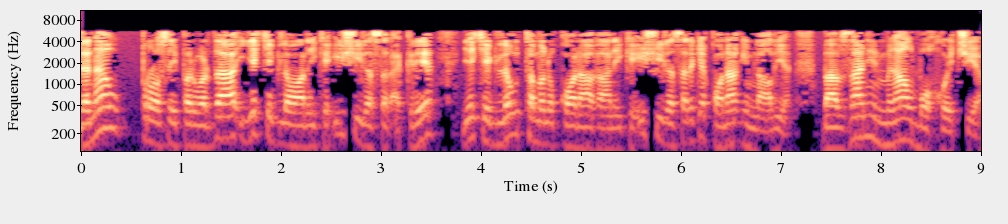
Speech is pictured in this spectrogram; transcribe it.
لە ناو پرۆسی پەروەەردە یەکێک لەوانەی کە ئیشی لەسەر ئەکرێ یەکێک لەو تەمەن و قۆناغانەی کە ئیشی لەسەرەکە قۆناغی مناڵیە بابزانین مناڵ بۆ خۆی چییە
